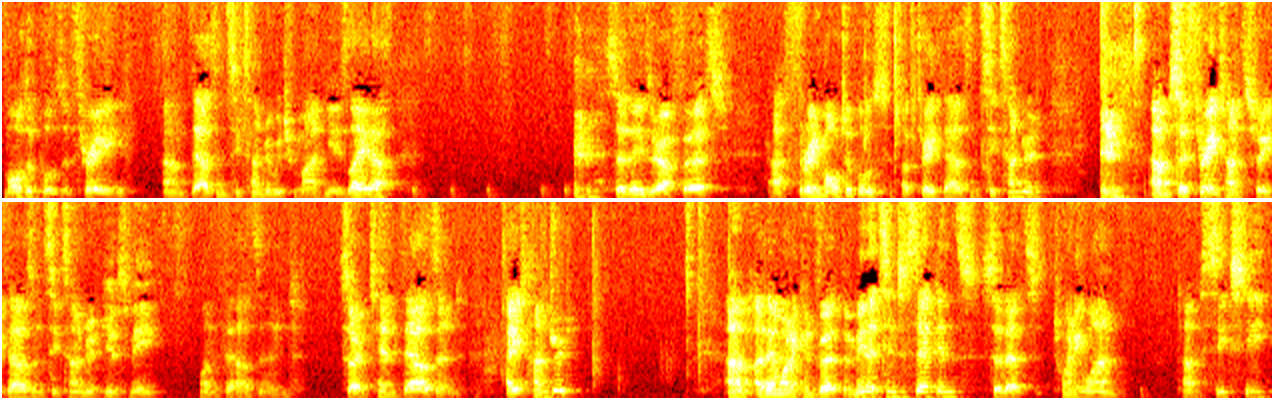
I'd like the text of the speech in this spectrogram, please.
multiples of 3,600, um, which we might use later. so these are our first uh, three multiples of 3,600. um, so 3 times 3,600 gives me 1,000, sorry, 10,800. Um, I then want to convert the minutes into seconds, so that's 21 times 60,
